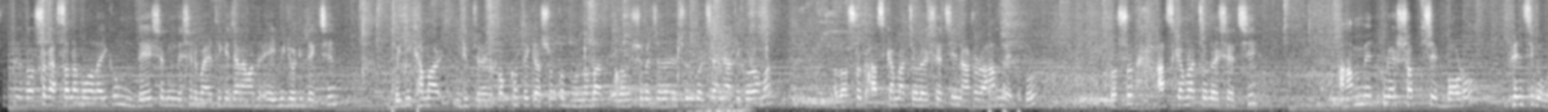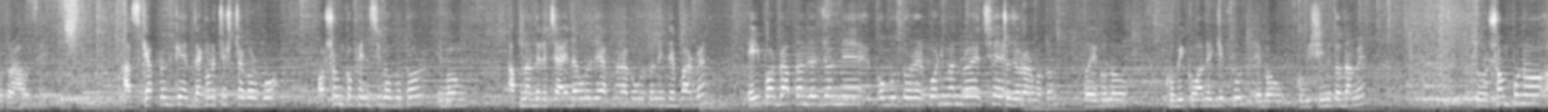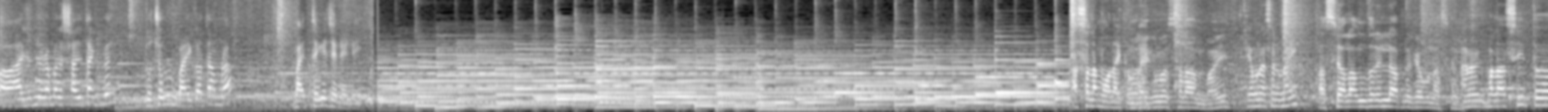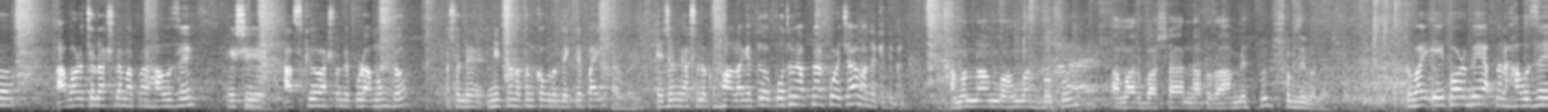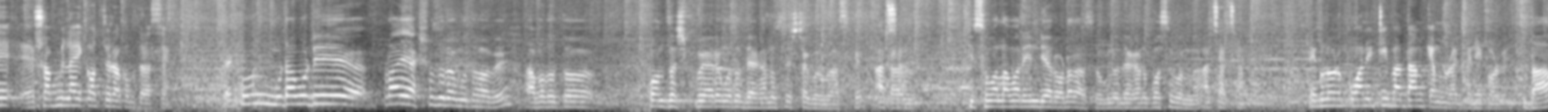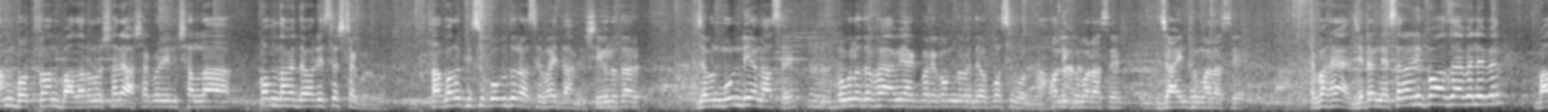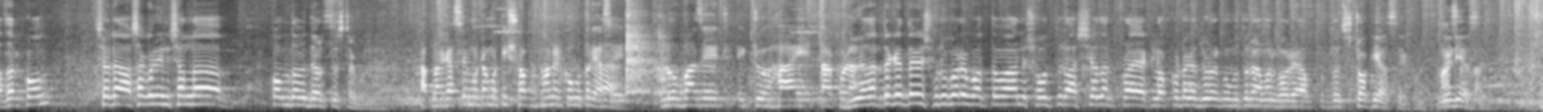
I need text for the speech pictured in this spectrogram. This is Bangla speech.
সুপ্রিয় দর্শক, আসসালামু আলাইকুম। দেশ এবং দেশের বাইরে থেকে যারা আমাদের এই ভিডিওটি দেখছেন, বিডি খামার ইউটিউব চ্যানেলের পক্ষ থেকে অসংখ্য ধন্যবাদ এবং শুভেচ্ছা জানিয়ে শুরু করছি আমি আতিকুর রহমান। দর্শক, আজকে আমরা চলে এসেছি নাটোর আহমেদপুর। দর্শক, আজকে আমরা চলে এসেছি আহমেদপুরের সবচেয়ে বড় ফেন্সি কবুতর হাউসে। আজকে আপনাদেরকে দেখানোর চেষ্টা করব অসংখ্য ফেন্সি কবুতর এবং আপনাদের চাহিদা অনুযায়ী আপনারা কবুতর নিতে পারবেন। এই পর্বে আপনাদের জন্য কবুতরের পরিমাণ রয়েছে জোড়ার মতন। তো এগুলো খুবই কোয়ালিটিফুল এবং খুবই সীমিত দামে। তো সম্পূর্ণ আয়োজন আমাদের সাথে থাকবেন। তো চলুন ভাই কথা আমরা ভাই থেকে জেনে নিই। আসসালামু আলাইকুম ওয়ালাইকুম আসসালাম ভাই। কেমন আছেন ভাই? আছি আলহামদুলিল্লাহ আপনি কেমন আছেন? আমি ভালো আছি। তো আবারও চলে আসলাম আপনার হাউসে এসে আজকেও আসলে পুরো মুগ্ধ। আসলে নিত্য নতুন কবুতর দেখতে পাই। হ্যাঁ এই জন্য আসলে খুব ভালো লাগে। তো প্রথমে আপনার পরিচয় আমাদেরকে দেবেন। আমার নাম মোহাম্মদ বকুল। আমার বাসা নাটোর আহমেদপুর সবজি বাজার তো ভাই এই পর্বে আপনার হাউসে সব মিলাই কত জোড়া কবুতর আছে? এখন মোটামুটি প্রায় একশো জোড়ার মতো হবে। আপাতত পঞ্চাশ পেয়ারের মতো দেখানোর চেষ্টা করব আজকে। আচ্ছা। কারণ কিছু মাল আমার ইন্ডিয়ার অর্ডার আছে ওগুলো দেখানো পসিবল না। আচ্ছা আচ্ছা। এগুলোর কোয়ালিটি বা দাম কেমন রাখবেন এই পর্বে? দাম বর্তমান বাজার অনুসারে আশা করি ইনশাল্লাহ কম দামে দেওয়ারই চেষ্টা করব। তারপরও কিছু কবুতর আছে ভাই দামি, সেগুলো তার যেমন মুন্ডিয়ান আছে, ওগুলো তো ভাই আমি একবারে কম দামে দেওয়া পসিবল না। হলি কুমার আছে জাইন্ট হুমার আছে। এবার হ্যাঁ যেটা ন্যাচারালি পাওয়া যায় অ্যাভেলেবেল বাজার কম, সেটা আশা করি ইনশাল্লাহ কম দামে দেওয়ার চেষ্টা করব। আপনার কাছে মোটামুটি সব ধরনের কবুতরই আছে। লো বাজেট একটু হাই তারপর দুই হাজার টাকা থেকে শুরু করে বর্তমান সত্তর আশি হাজার প্রায় এক লক্ষ টাকা জোড়ার কবুতর আমার ঘরে স্টকে আছে এখন রেডি আছে।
